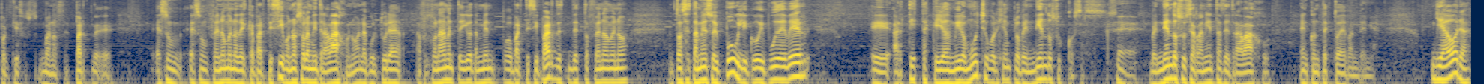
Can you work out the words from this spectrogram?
porque, bueno, es parte... eh, es un, es un fenómeno del que participo, no solo mi trabajo, ¿no? La cultura, afortunadamente yo también puedo participar de, de estos fenómenos, entonces también soy público y pude ver eh, artistas que yo admiro mucho, por ejemplo, vendiendo sus cosas, Sí. vendiendo sus herramientas de trabajo en contexto de pandemia. Y ahora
